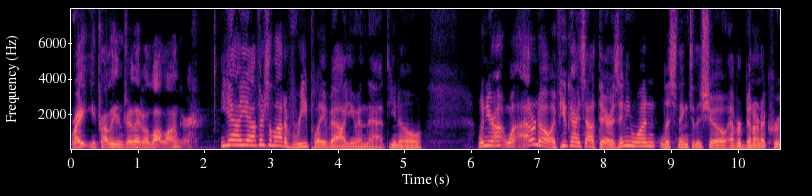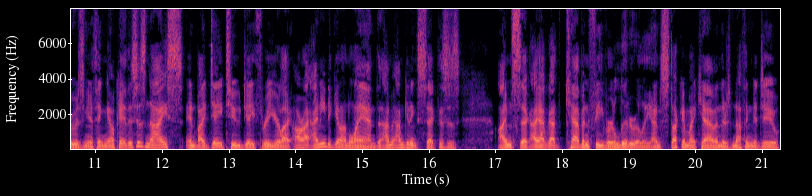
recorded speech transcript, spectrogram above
Right? You'd probably enjoy that a lot longer. Yeah, yeah. There's a lot of replay value in that. You know, when you're out, well, I don't know if you guys out there, has anyone listening to the show ever been on a cruise and you're thinking, okay, this is nice. And by day two, day three, you're like, all right, I need to get on land. I'm, I'm getting sick. This is, I'm sick. I have got cabin fever, literally. I'm stuck in my cabin. There's nothing to do.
